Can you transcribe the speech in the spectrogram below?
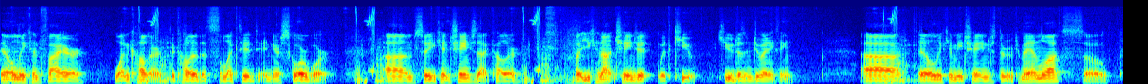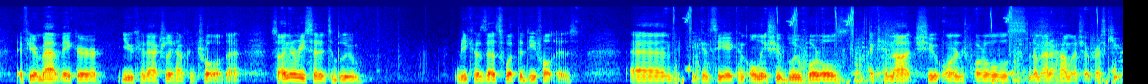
it only can fire one color, the color that's selected in your scoreboard. Um, so you can change that color, but you cannot change it with Q. Q doesn't do anything. Uh, it only can be changed through command blocks, so if you're a map maker, you can actually have control of that. So I'm going to reset it to blue, because that's what the default is. And you can see it can only shoot blue portals. I cannot shoot orange portals, no matter how much I press Q.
